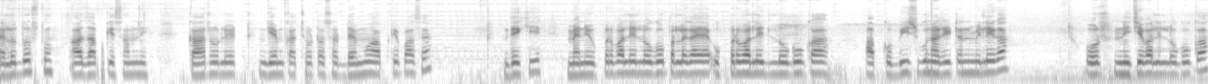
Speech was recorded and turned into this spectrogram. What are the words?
हेलो दोस्तों, आज आपके सामने कार रोलेट गेम का छोटा सा डेमो आपके पास है। देखिए, मैंने ऊपर वाले लोगों पर लगाया है। ऊपर वाले लोगों का आपको 20 गुना रिटर्न मिलेगा और नीचे वाले लोगों का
